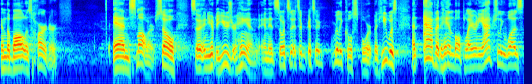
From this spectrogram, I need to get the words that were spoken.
and the ball is harder and smaller. So, so and you have to use your hand, and it's so it's a, it's a it's a really cool sport. But he was an avid handball player, and he actually was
